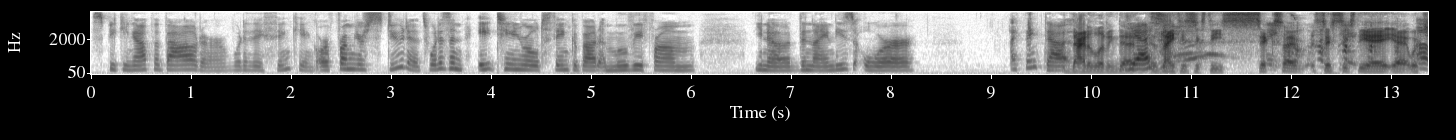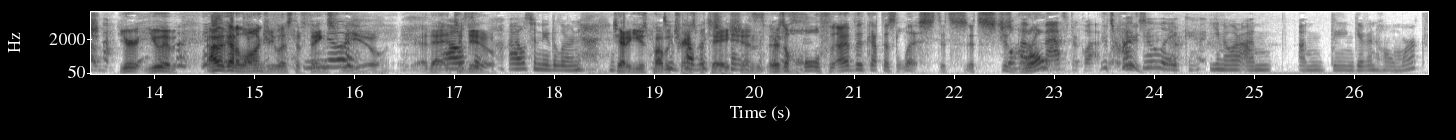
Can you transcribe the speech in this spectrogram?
speaking up about or what are they thinking? Or from your students, what does an 18 year old think about a movie from, you know, the 90s or I think That Night of the Living Dead Yes. is 1966, I, 668. Yeah, which you're you have. I've got a laundry list of things know for you uh, I that, to do. I also need to learn how to You had to use public do public transportation. There's a whole. Th- I've got this list. It's it's just We'll have a growing. masterclass. It's crazy. I crazy. feel yeah. like you know what I'm I'm being given homework.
